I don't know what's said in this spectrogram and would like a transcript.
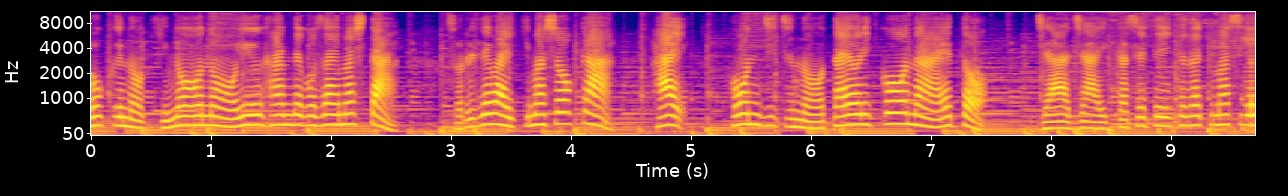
僕の昨日のお夕飯でございました。それでは行きましょうか。はい。本日のお便りコーナーへとじゃあじゃあ行かせていただきますよ。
